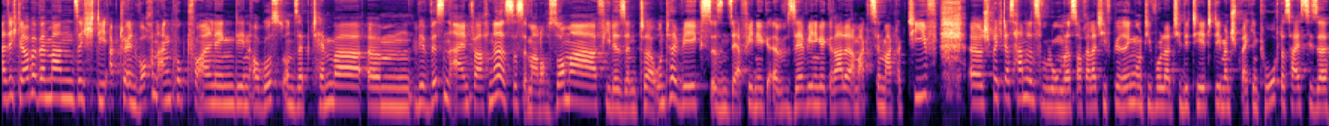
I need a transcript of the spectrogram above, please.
Also ich glaube, wenn man sich die aktuellen Wochen anguckt, vor allen Dingen den August und September, ähm, wir wissen einfach, ne, es ist immer noch Sommer, viele sind äh, unterwegs, sind sehr wenige, äh, sehr wenige gerade am Aktienmarkt aktiv. Äh, sprich, das Handelsvolumen ist auch relativ gering und die Volatilität dementsprechend hoch. Das heißt, diese,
